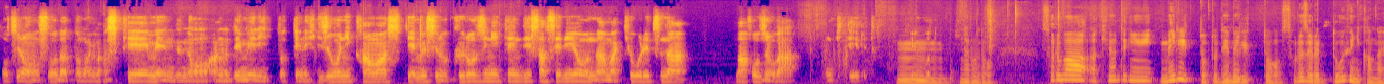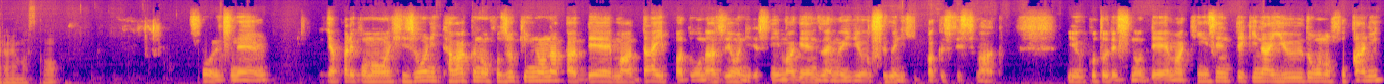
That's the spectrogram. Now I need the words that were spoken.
もちろんそうだと思います。経営面でのあのデメリットっていうのは非常に緩和して、むしろ黒字に転じさせるような、まあ、強烈な、まあ、補助が起きていると。う、いうことなるほど。それは基本的にメリットとデメリット、それぞれどういうふうに考えられますか？そうですね。やっぱりこの非常に多額の補助金の中で、まあ、第一波と同じようにですね、今現在も医療すぐに逼迫してしまうということですので、まあ、金銭的な誘導のほかに、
